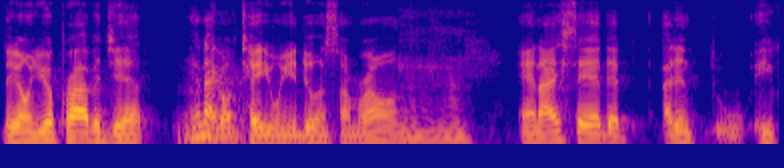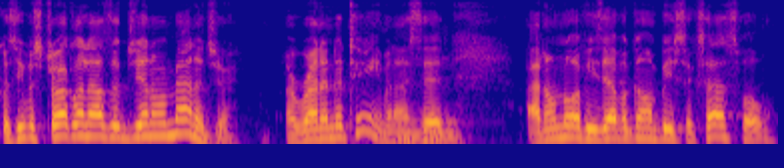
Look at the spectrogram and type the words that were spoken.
they're on your private jet. They're not going to tell you when you're doing something wrong. And I said that I didn't, because he, was struggling as a general manager, uh, running the team. And I said, I don't know if he's ever going to be successful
